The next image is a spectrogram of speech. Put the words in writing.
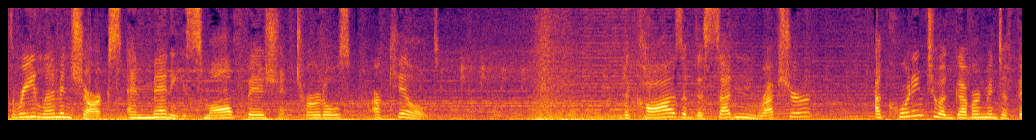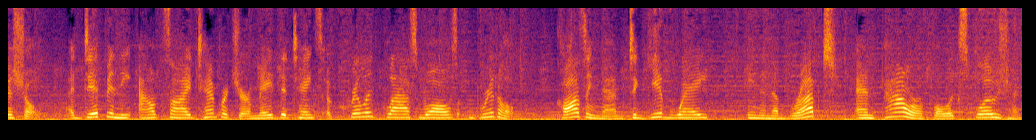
Three lemon sharks and many small fish and turtles are killed. The cause of the sudden rupture? According to a government official, a dip in the outside temperature made the tank's acrylic glass walls brittle, causing them to give way in an abrupt and powerful explosion.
